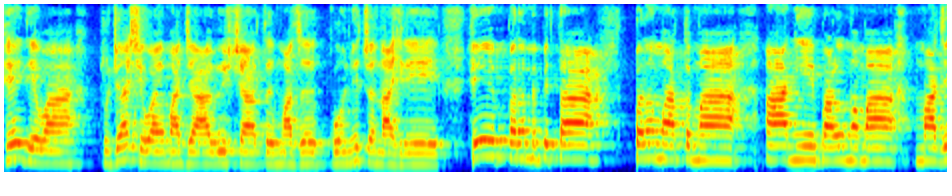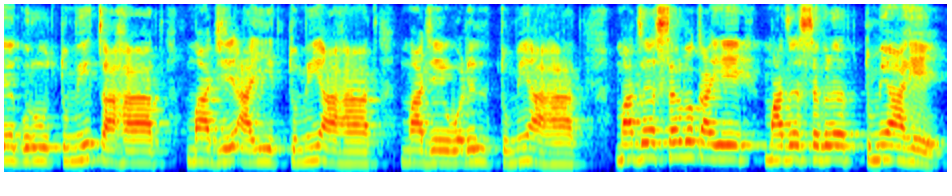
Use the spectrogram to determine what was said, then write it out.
हे देवा तुझ्याशिवाय माझ्या आयुष्यात माझं कोणीच नाही रे. हे परमपिता परमात्मा आणि बाळूमामा माझे गुरु तुम्हीच आहात. माझी आई तुम्ही आहात. माझे वडील तुम्ही आहात. माझं सर्व काही माझं सगळं तुम्ही आहे.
